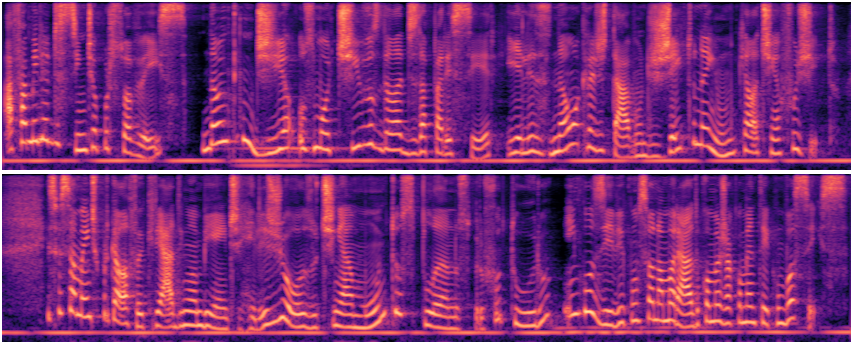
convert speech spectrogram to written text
A família de Cynthia, por sua vez, não entendia os motivos dela desaparecer e eles não acreditavam de jeito nenhum que ela tinha fugido especialmente porque ela foi criada em um ambiente religioso, tinha muitos planos para o futuro, inclusive com seu namorado, como eu já comentei com vocês.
